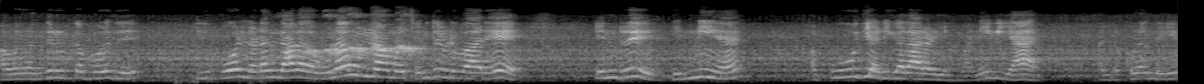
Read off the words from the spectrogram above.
அவர் வந்திருக்க பொழுது இது போல் நடந்தால் அவர் உணவு உண்ணாமல் சென்று விடுவாரே என்று எண்ணிய அப்பூதி அடிகளாருடைய மனைவியார் அந்த குழந்தையை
